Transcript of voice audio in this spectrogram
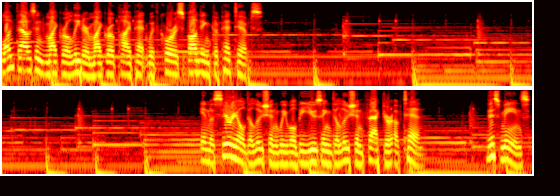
1000 microliter micropipette with corresponding pipette tips. In the serial dilution we will be using dilution factor of 10. This means,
